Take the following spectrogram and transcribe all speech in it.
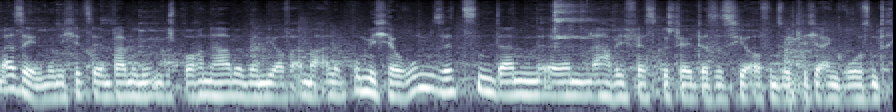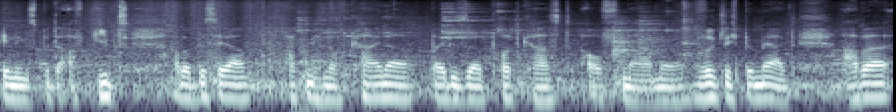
Mal sehen, wenn ich jetzt ein paar Minuten gesprochen habe, wenn die auf einmal alle um mich herum sitzen, dann ähm, habe ich festgestellt, dass es hier offensichtlich einen großen Trainingsbedarf gibt. Aber bisher hat mich noch keiner bei dieser Podcast-Aufnahme wirklich bemerkt. Aber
